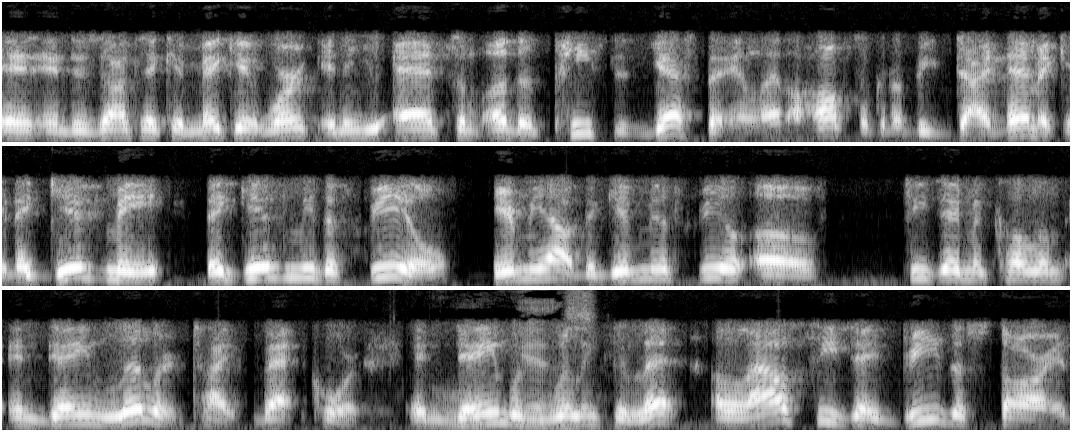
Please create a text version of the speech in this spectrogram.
and, and Dejounte can make it work, and then you add some other pieces, yes, the Atlanta Hawks are going to be dynamic, and they give me they give me the feel. Hear me out. They give me the feel of C.J. McCollum and Dame Lillard type backcourt, and Ooh, Dame was yes. willing to let allow C.J. be the star and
